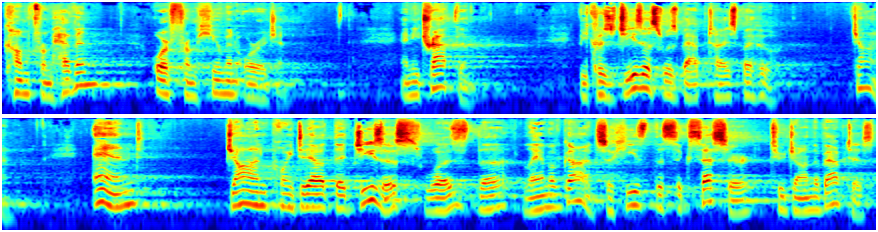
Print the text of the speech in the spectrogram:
come from heaven or from human origin? And he trapped them because Jesus was baptized by who? John. And John pointed out that Jesus was the Lamb of God. So he's the successor to John the Baptist.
